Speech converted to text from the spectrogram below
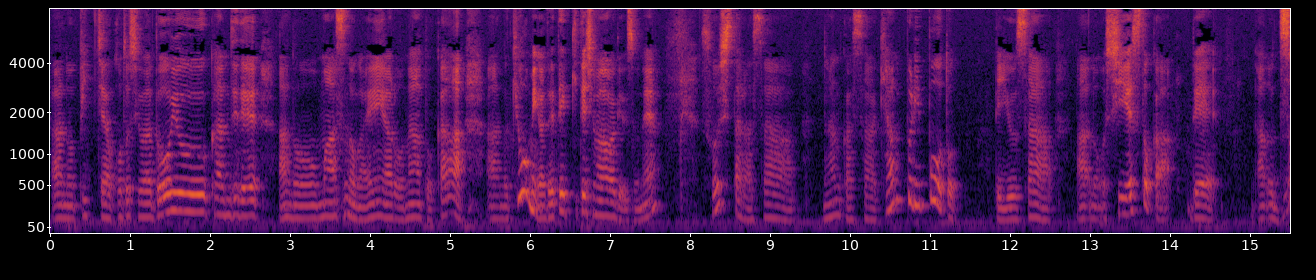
あのピッチャー今年はどういう感じであの回すのがええんやろうなとかあの興味が出てきてしまうわけですよね。そしたらさなんかさキャンプリポートっていうさあの CS とかであのず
